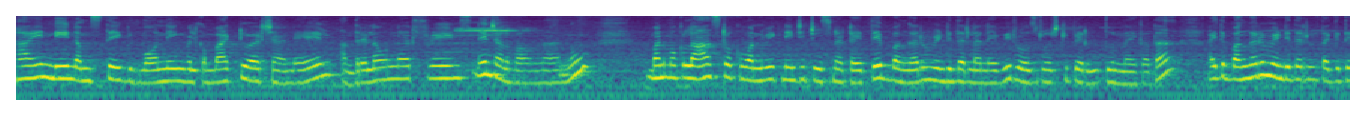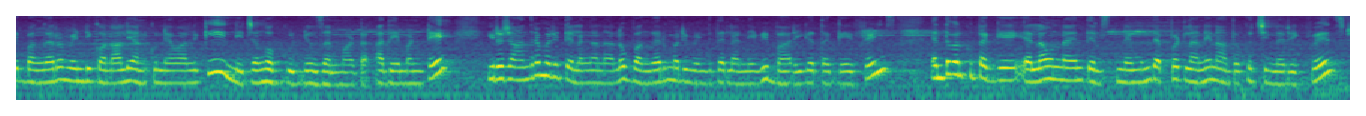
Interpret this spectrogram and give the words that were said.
Hi అండి నమస్తే good morning. Welcome back to our channel. అందరు ఎలా ఉన్నారు ఫ్రెండ్స్? నేను చాలా బాగున్నాను. మనం ఒక లాస్ట్ ఒక వన్ వీక్ నుంచి చూసినట్టయితే బంగారం వెండి ధరలు అనేవి రోజు రోజుకి పెరుగుతున్నాయి కదా. అయితే బంగారం వెండి ధరలు తగ్గితే బంగారం వెండి కొనాలి అనుకునే వాళ్ళకి నిజంగా ఒక గుడ్ న్యూస్ అనమాట అదేమంటే ఈరోజు ఆంధ్ర మరియు తెలంగాణలో బంగారం మరియు వెండి ధరలు అనేవి భారీగా తగ్గాయి ఫ్రెండ్స్. ఎంతవరకు తగ్గాయి ఎలా ఉన్నాయని తెలుసుకునే ముందు ఎప్పట్లానే నాతో ఒక చిన్న రిక్వెస్ట్.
